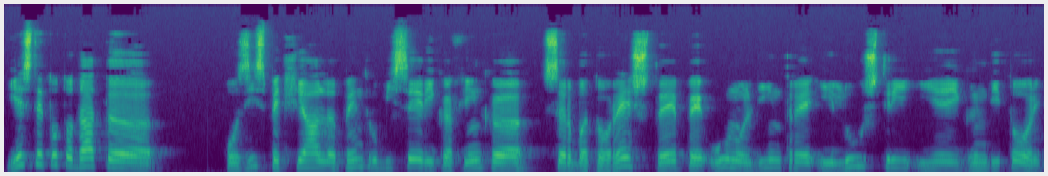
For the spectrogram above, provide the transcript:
Este totodată o zi specială pentru biserică, fiindcă sărbătorește pe unul dintre ilustrii ei gânditori,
